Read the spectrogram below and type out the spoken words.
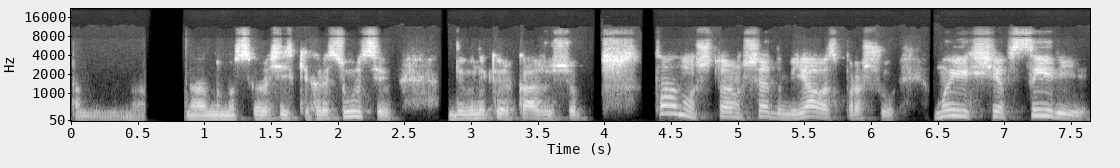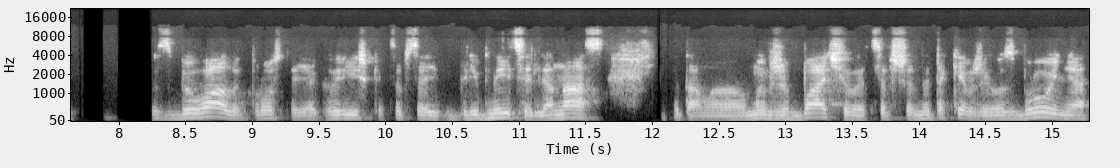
там на одному з російських ресурсів, де вони кажуть, що та ну штормшедом, я вас прошу. Ми їх ще в Сирії збивали просто як горішки. Це все дрібниці для нас. Там е, ми вже бачили, це вже не таке вже озброєння.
